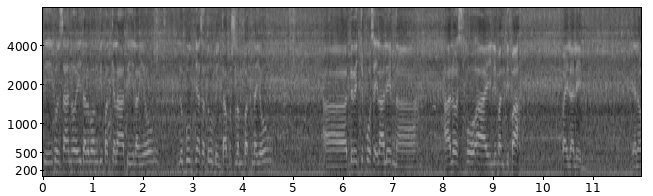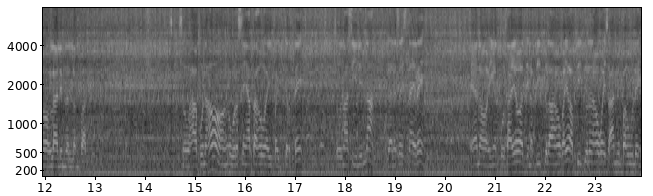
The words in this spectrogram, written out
Di kung saan ho ay dalawang dipat kalahati lang yung lubog niya sa tubig tapos lambat na yung ah, diretso po sa ilalim na halos po ay limang tipa pa ilalim. Yan ho ang lalim ng lambat. So hapon na ho ang oras na yata ho ay 5.30 so nasilin na. Gala sa snaire ayan ho ingat po tayo at in-update ko lang ho kayo. Update ko lang ho kayo sa aming pahuli.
